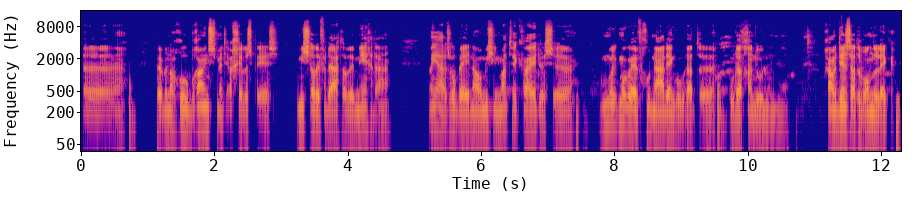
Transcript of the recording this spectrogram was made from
Uh, we hebben nog Roel Bruins met die Achillespees. Michel heeft vandaag alweer meer gedaan. Maar ja, zo ben je nou misschien Mat weer kwijt. Dus uh, moet ik moet even goed nadenken hoe we dat, hoe dat gaan doen. En gaan we dinsdag de wonden likken.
